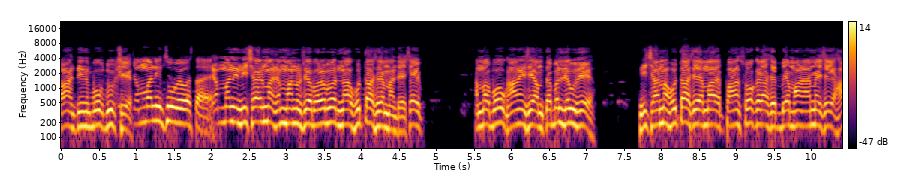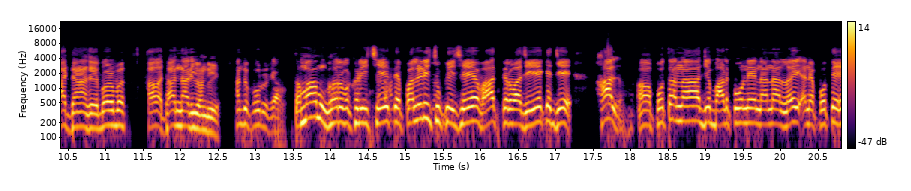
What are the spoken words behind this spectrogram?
પાંચ દિન બહુ દુઃખ છે. જમવાની શું વ્યવસ્થા છે? જમવાની નિશાળમાં જમવાનું છે બરોબર. ના હોતા છે અમારે સાહેબ. અમારે બહુ ઘાણી છે આમ તબલ જેવું છે. નિશાળમાં હોતા છે અમારે પાંચ છોકરા છે બે માણસ અમે છે હાથ જણા છે બરોબર. ખાવા ધાર ના રહ્યું તમામ ઘર વખડી છે, તે પલળી ચૂકી છે. વાત કરવા જઈએ કે જે હાલ પોતાના જે બાળકોને નાના લઈ અને પોતે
